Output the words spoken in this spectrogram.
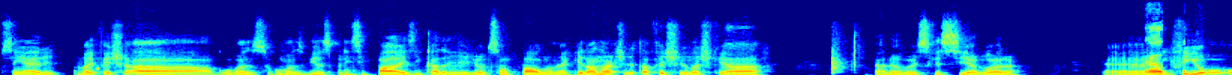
Sim, é, ele vai fechar algumas, algumas vias principais em cada região de São Paulo, né? Aqui na Norte ele está fechando, acho que a... Caramba, eu esqueci agora. É, é enfim, o...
